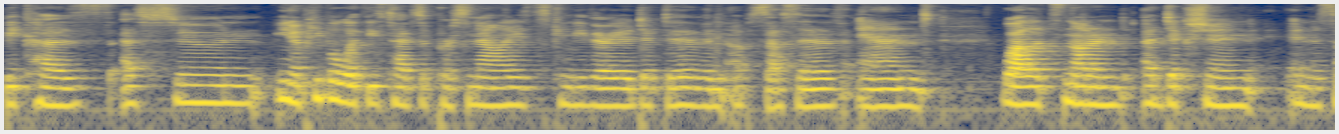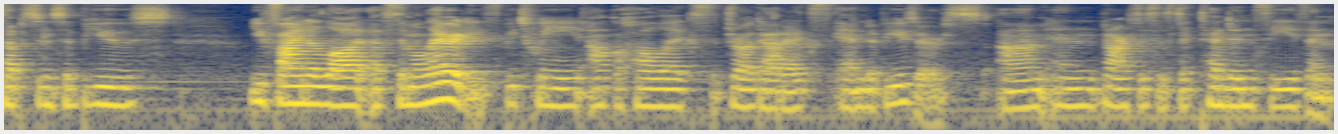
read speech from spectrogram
because as soon, you know, people with these types of personalities can be very addictive and obsessive. And while it's not an addiction in a substance abuse, you find a lot of similarities between alcoholics, drug addicts, and abusers, um, and narcissistic tendencies. And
